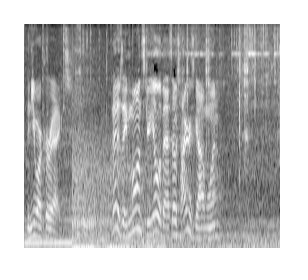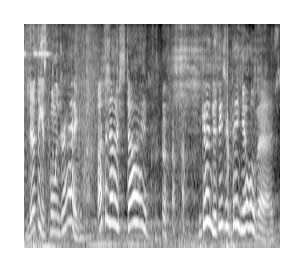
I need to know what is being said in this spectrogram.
then you are correct. That is a monster yellow bass. Oh, Tiger's got one. That thing is pulling drag. That's another stud. Goodness, these are big yellow bass.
